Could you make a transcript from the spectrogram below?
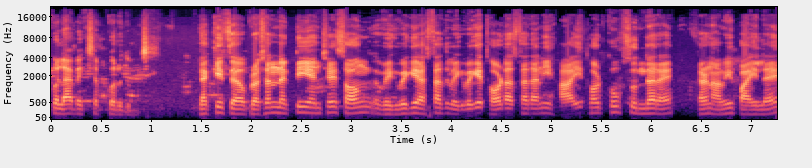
कोलॅब एक्सेप्ट करू तुमची. नक्कीच प्रशांत नक्टी यांचे सॉन्ग वेगवेगळे असतात वेगवेगळे थॉट असतात आणि हाही थॉट खूप सुंदर आहे कारण आम्ही पाहिलंय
